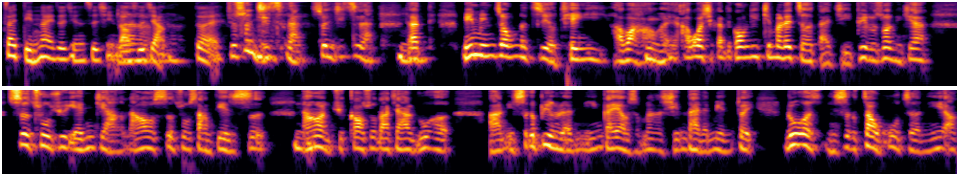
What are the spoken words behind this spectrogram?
在顶赖这件事情，老实讲，对，就顺其自然，顺其自然。那冥冥中呢，只有天意，好不好？啊，我是跟你讲，你今麦在做代志，比如说你现在四处去演讲，然后四处上电视，然后你去告诉大家如何啊，你是个病人，你应该要什么样的心态来面对？如果你是个照顾者，你要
